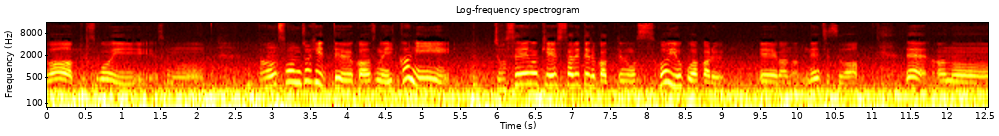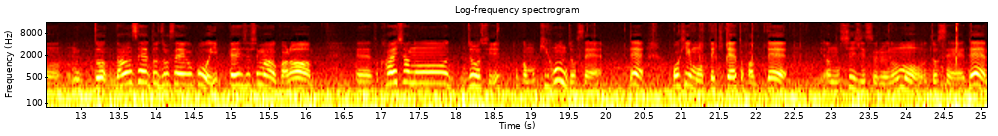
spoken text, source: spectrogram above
はすごい男尊女卑っていうかそのいかに女性が軽視されてるかっていうのがすごいよくわかる映画なんね実は。であの男性と女性がこう一変してしまうから、えー、と会社の上司とかも基本女性でコーヒー持ってきてとかってあの指示するのも女性で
